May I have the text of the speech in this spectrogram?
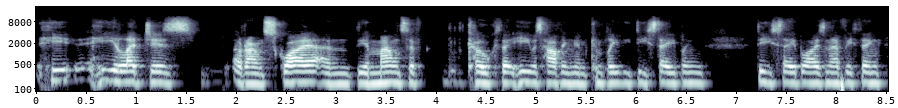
he he alleges around Squire and the amount of coke that he was having and completely destabilizing destabilizing everything.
